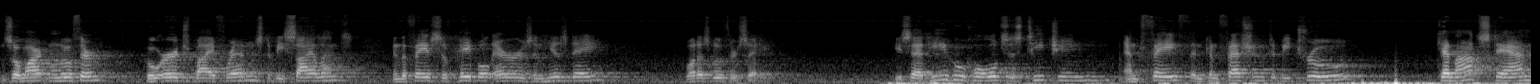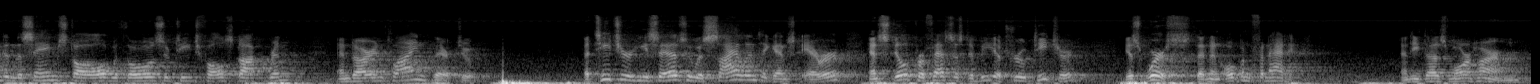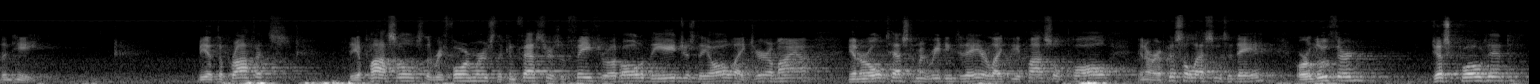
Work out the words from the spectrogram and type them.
And so Martin Luther, who urged by friends to be silent in the face of papal errors in his day, what does Luther say? He said, He who holds his teaching and faith and confession to be true cannot stand in the same stall with those who teach false doctrine and are inclined thereto. A teacher, he says, who is silent against error and still professes to be a true teacher is worse than an open fanatic, and he does more harm than he. Be it the prophets, the apostles, the reformers, the confessors of faith throughout all of the ages, they all, like Jeremiah in our Old Testament reading today, or like the Apostle Paul in our epistle lesson today, or Luther just quoted,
